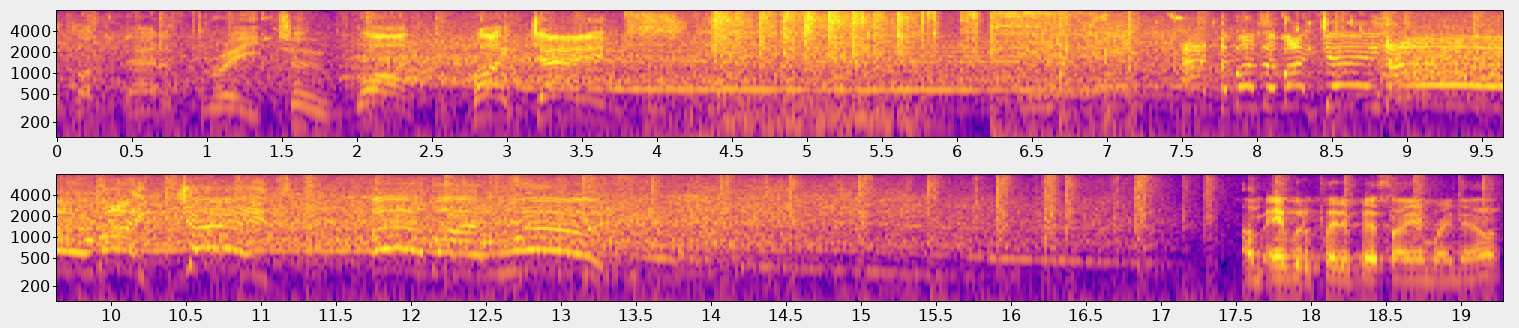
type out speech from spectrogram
Shot clock down to three, two, one. Mike James. At the buzzer, Mike James. Oh, Mike James. Oh, my word. I'm able to play the best I am right now.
